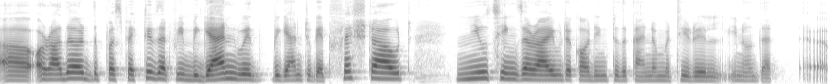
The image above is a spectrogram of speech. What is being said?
uh, or rather the perspective that we began with began to get fleshed out. New things arrived according to the kind of material you know that uh,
